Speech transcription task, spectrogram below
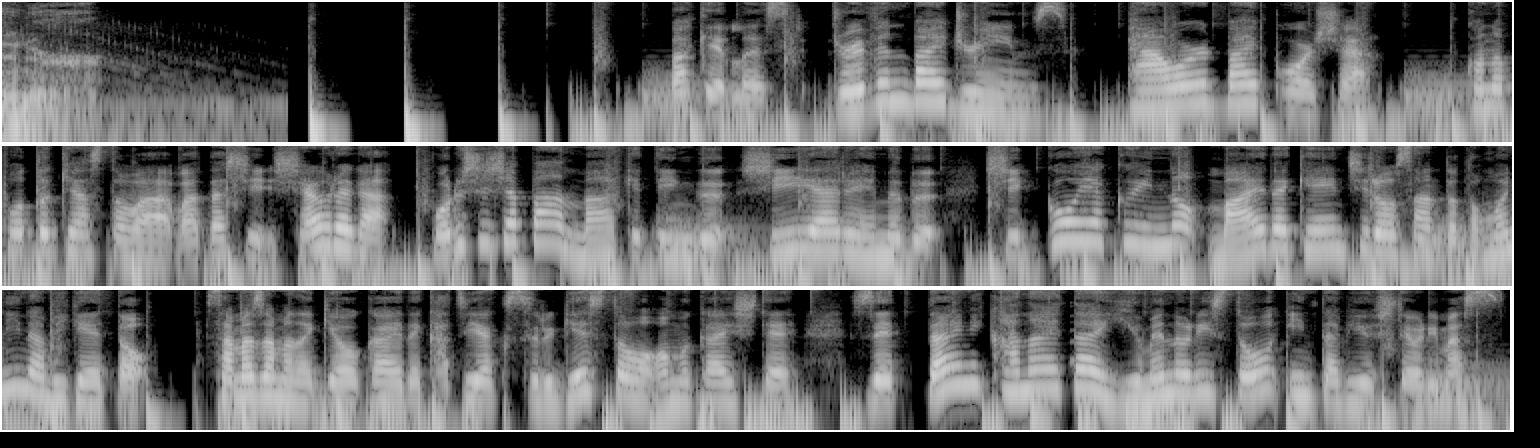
Spinner Bucket List Driven by Dreams Powered by Porsche このポッドキャストは私、シャウラがポルシェジャパンマーケティング CRM 部執行役員の前田健一郎さんと共にナビゲート。様々な業界で活躍するゲストをお迎えして、絶対に叶えたい夢のリストをインタビューしております。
